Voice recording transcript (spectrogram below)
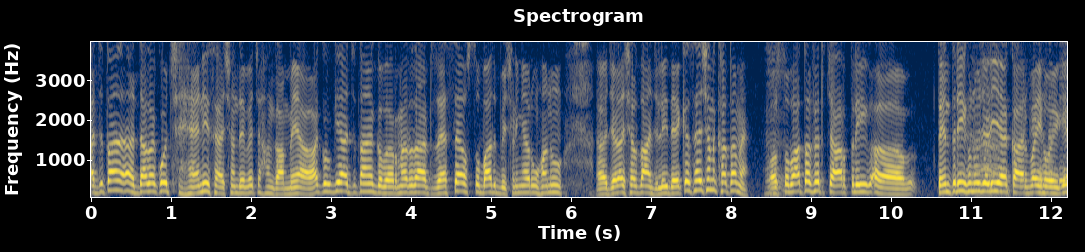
ਅੱਜ ਤਾਂ ਇਦਾਂ ਦਾ ਕੁਝ ਹੈ ਨਹੀਂ ਸੈਸ਼ਨ ਦੇ ਵਿੱਚ ਹੰਗਾਮੇ ਵਾਲਾ, ਕਿਉਂਕਿ ਅੱਜ ਤਾਂ ਗਵਰਨਰ ਦਾ ਐਡਰੈਸ ਹੈ, ਉਸ ਤੋਂ ਬਾਅਦ ਵਿਛੜੀਆਂ ਰੂਹਾਂ ਨੂੰ ਜਿਹੜਾ ਸ਼ਰਧਾਂਜਲੀ ਦੇ ਕੇ ਸੈਸ਼ਨ ਖਤਮ ਹੈ। ਉਸ ਤੋਂ ਬਾਅਦ ਤਾਂ ਫਿਰ 4 ਤਰੀਕ 3 ਤਰੀਕ ਨੂੰ ਜਿਹੜੀ ਹੈ ਕਾਰਵਾਈ ਹੋਏਗੀ।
